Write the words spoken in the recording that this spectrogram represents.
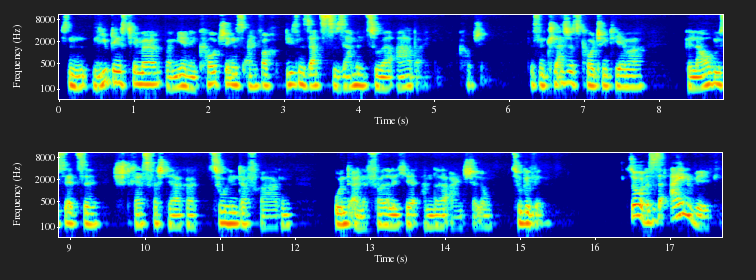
Das ist ein Lieblingsthema bei mir in den Coachings, einfach diesen Satz zusammen zu erarbeiten im Coaching. Das ist ein klassisches Coaching-Thema, Glaubenssätze, Stressverstärker zu hinterfragen und eine förderliche andere Einstellung zu gewinnen. So, das ist ein Weg,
